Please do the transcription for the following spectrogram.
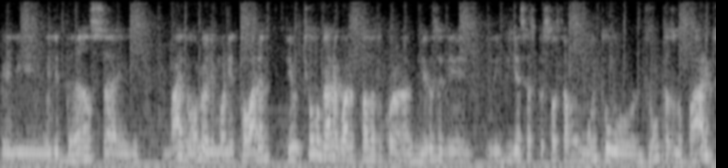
ele, ele dança, ele. Vai, homem, ele monitora. Tem, tinha um lugar agora por causa do coronavírus, ele, ele via se as pessoas estavam muito juntas no parque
